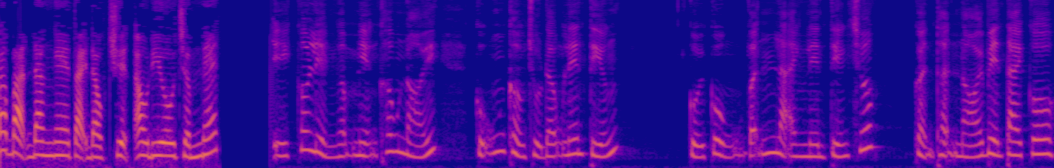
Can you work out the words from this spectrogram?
Các bạn đang nghe tại đọc truyện audio.net Ý cô liền ngậm miệng không nói, cũng không chủ động lên tiếng. Cuối cùng vẫn là anh lên tiếng trước, cẩn thận nói bên tai cô.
